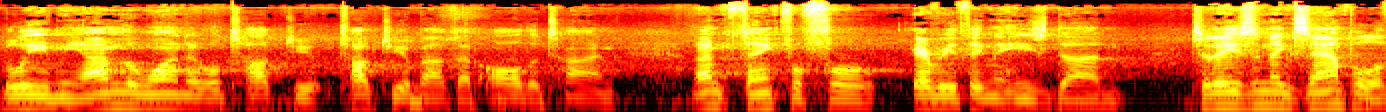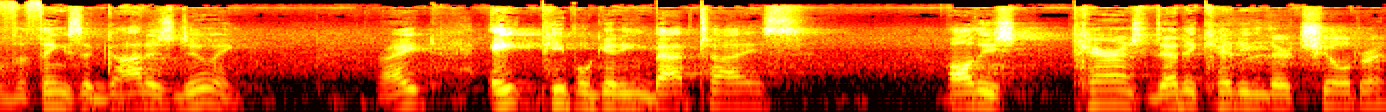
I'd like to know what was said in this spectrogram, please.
believe me, I'm the one that will talk to you, talk to you about that all the time. And I'm thankful for everything that He's done. Today's an example of the things that God is doing, right? Eight people getting baptized, all these parents dedicating their children.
